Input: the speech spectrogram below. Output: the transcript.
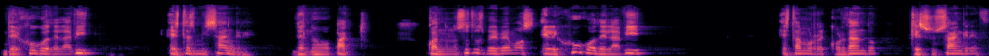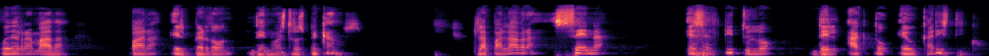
del jugo de la vid, esta es mi sangre del nuevo pacto. Cuando nosotros bebemos el jugo de la vid, estamos recordando que su sangre fue derramada para el perdón de nuestros pecados. La palabra cena es el título del acto eucarístico.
